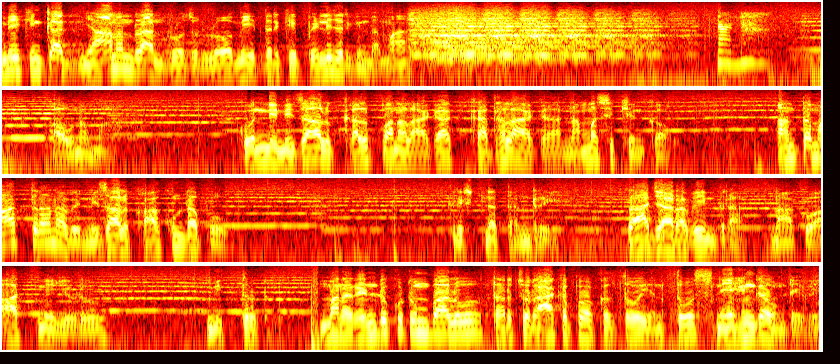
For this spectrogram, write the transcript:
మీకింకా జ్ఞానం రాని రోజుల్లో మీ ఇద్దరికి పెళ్ళి జరిగిందమ్మా. నాన్న. అవునమ్మా. కొన్ని నిజాలు కల్పనలాగా కథలాగా నమ్మశక్యం కావు. అంత మాత్రాన అవి నిజాలు కాకుండా పోవు. కృష్ణ తండ్రి రాజా రవీంద్ర నాకు ఆత్మీయుడు మిత్రుడు. మన రెండు కుటుంబాలు తరచు రాకపోకలతో ఎంతో స్నేహంగా ఉండేవి.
